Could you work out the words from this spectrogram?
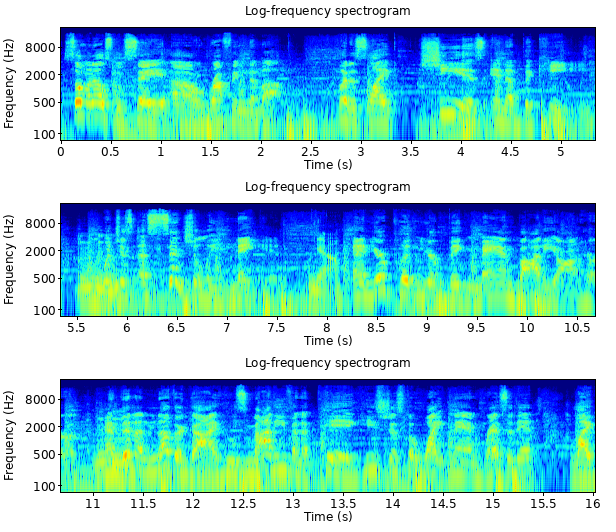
Someone else would say uh, roughing them up. But it's like she is in a bikini, which is essentially naked. Yeah. and you're putting your big man body on her, and then another guy who's not even a pig, he's just a white man resident, like,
